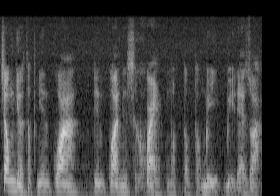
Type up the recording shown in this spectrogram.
trong nhiều thập niên qua liên quan đến sức khỏe của một Tổng thống Mỹ bị đe dọa.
